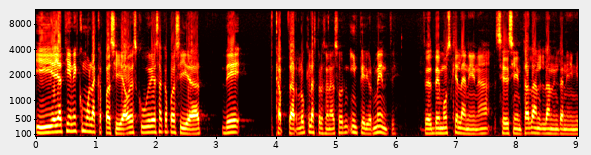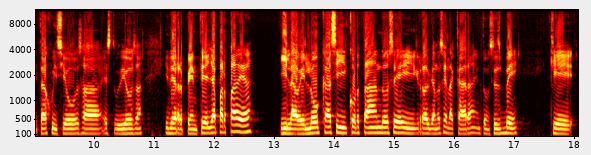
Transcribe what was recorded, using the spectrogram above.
y ella tiene como la capacidad o descubre esa capacidad de captar lo que las personas son interiormente. Entonces vemos que la nena se sienta, la, la, la nenita juiciosa, estudiosa, y de repente ella parpadea y la ve loca así cortándose y rasgándose la cara, entonces ve que,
